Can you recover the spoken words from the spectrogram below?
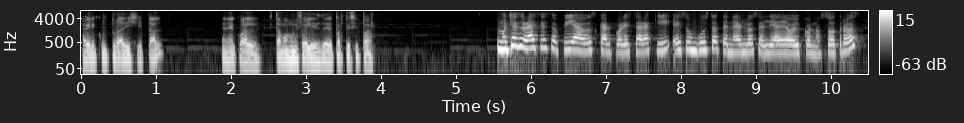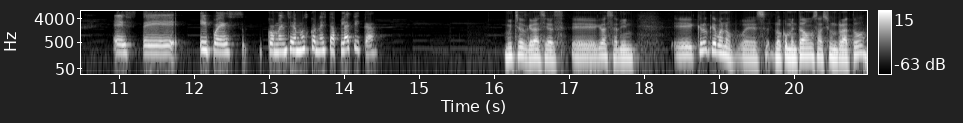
agricultura digital, en el cual estamos muy felices de participar. Muchas gracias, Sofía, Oscar, por estar aquí. Es un gusto tenerlos el día de hoy con nosotros. Este, y pues comencemos con esta plática. Muchas gracias. Eh, gracias, Aline. Eh, creo que, bueno, pues lo comentábamos hace un rato,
